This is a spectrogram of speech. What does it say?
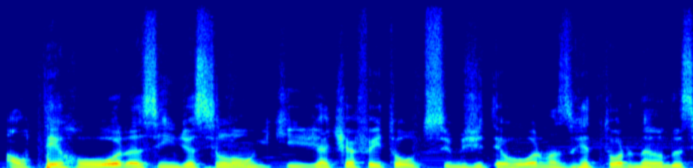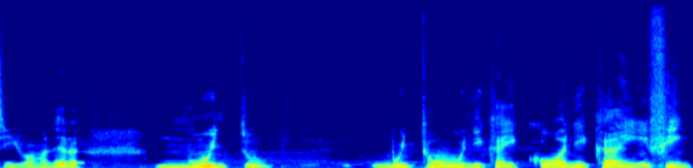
ao terror, assim, Justin Long, que já tinha feito outros filmes de terror, mas retornando, assim, de uma maneira muito, muito única, icônica, enfim.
